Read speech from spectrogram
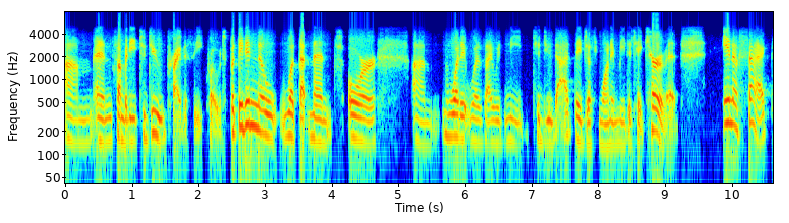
um, and somebody to do privacy, quote, but they didn't know what that meant or um, what it was I would need to do that. They just wanted me to take care of it. In effect,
